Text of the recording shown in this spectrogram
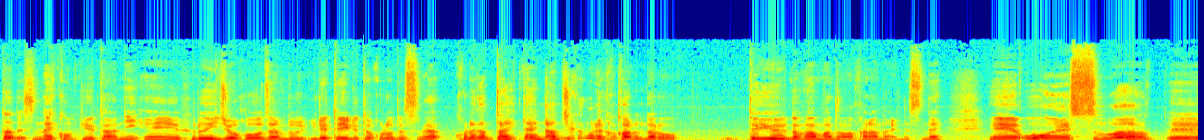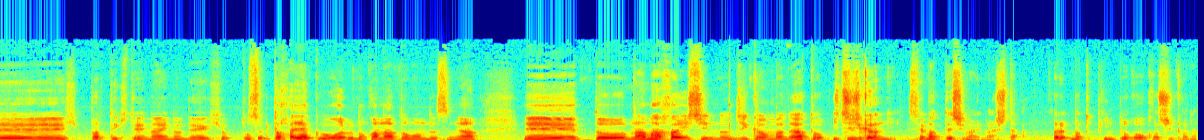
たですねコンピューターに、えー、古い情報を全部入れているところですがこれが大体何時間ぐらいかかるんだろうっていうのがまだわからないですね、えー、OS は、えー、引っ張ってきてないのでひょっとすると早く終わるのかなと思うんですが、えー、っと生配信の時間まであと1時間に迫ってしまいました。あれ？またピントがおかしいかな。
